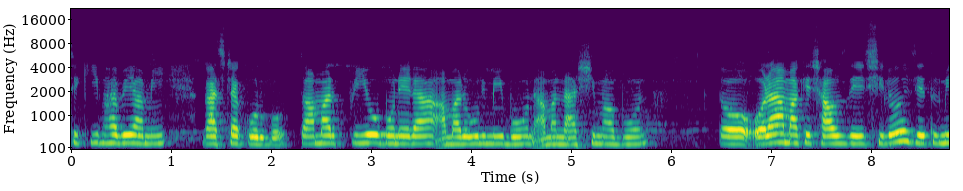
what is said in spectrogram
যে কীভাবে আমি গাছটা করব। তো আমার প্রিয় বোনেরা, আমার উর্মি বোন, আমার নাসিমা বোন, তো ওরা আমাকে সাহস দিয়েছিল যে তুমি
